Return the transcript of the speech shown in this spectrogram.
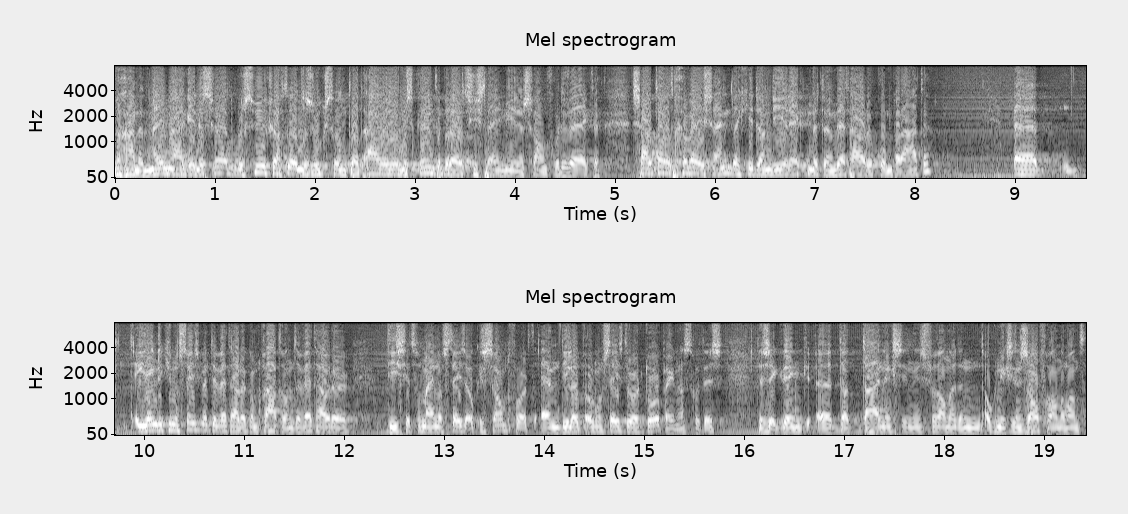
We gaan het meemaken. In hetzelfde bestuurskrachtonderzoek stond dat oude jongens krentenbroodsysteem hier in Zandvoort werkte. Zou het altijd geweest zijn dat je dan direct met een wethouder kon praten? Eh, ik denk dat je nog steeds met de wethouder kan praten, want de wethouder die zit voor mij nog steeds ook in Zandvoort. En die loopt ook nog steeds door het dorp heen als het goed is. Dus ik denk eh, dat daar niks in is veranderd en ook niks in zal veranderen. Want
